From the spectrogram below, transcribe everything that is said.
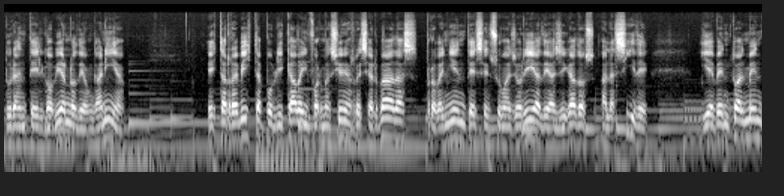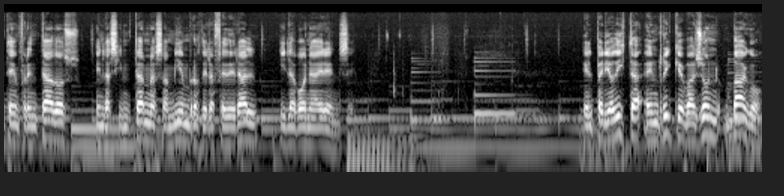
durante el gobierno de Onganía esta revista publicaba informaciones reservadas provenientes en su mayoría de allegados a la CIDE y eventualmente enfrentados en las internas a miembros de la federal y la bonaerense. El periodista Enrique Bayón Vago,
